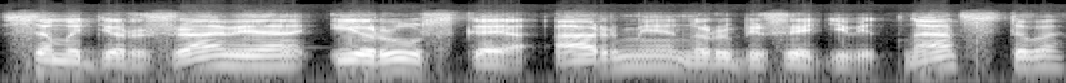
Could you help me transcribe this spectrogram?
Самодержавие и русская армия на рубеже 19-20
